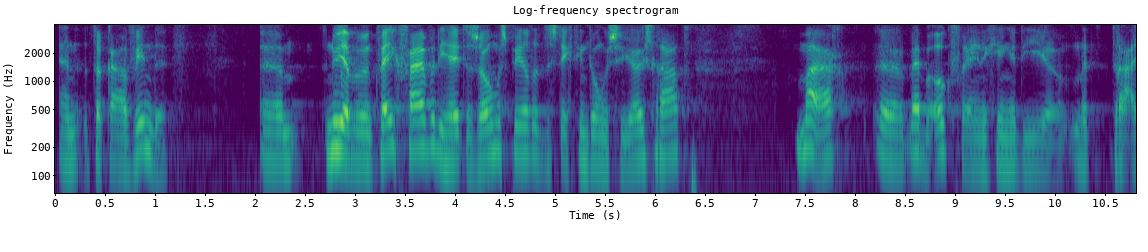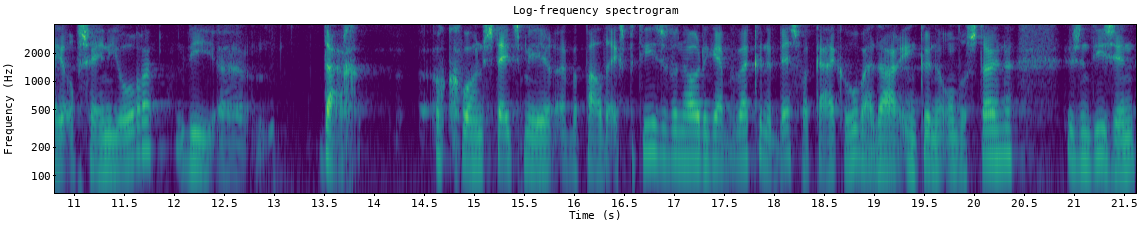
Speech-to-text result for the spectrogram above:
en het elkaar vinden. Ehm, nu hebben we een kweekvijver, die heet de Zomerspeler, de Stichting Dongense Jeugdraad. Maar eh, we hebben ook verenigingen die eh, met draaien op senioren, die eh, daar ook gewoon steeds meer bepaalde expertise voor nodig hebben. Wij kunnen best wel kijken hoe wij daarin kunnen ondersteunen. Dus in die zin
